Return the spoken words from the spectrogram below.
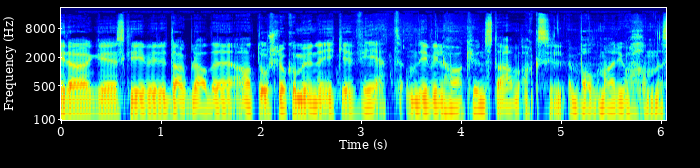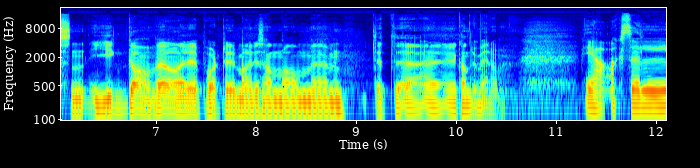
I dag eh, skriver Dagbladet at Oslo kommune ikke vet om de vil ha kunst av Aksel Valmar Johannessen i gave. Og reporter Mari Sand Malm, dette er, kan du mer om. Ja, Aksel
